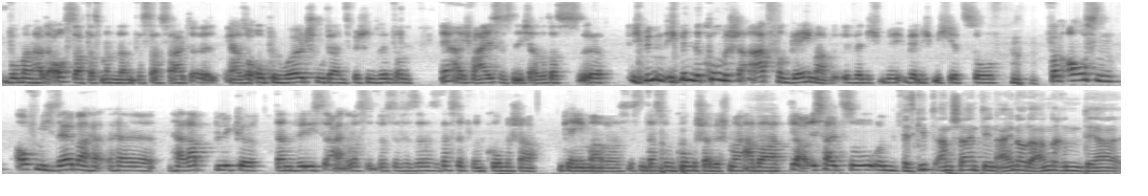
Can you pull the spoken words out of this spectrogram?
wo man halt auch sagt, dass man dann, dass das halt äh, ja so Open World Shooter inzwischen sind und ja, ich weiß es nicht. Also das, äh, ich bin, ich bin eine komische Art von Gamer, wenn ich, wenn ich mich jetzt so von außen auf mich selber her, her, herabblicke, dann würde ich sagen, was, was, was, was ist das denn für ein komischer Gamer? Was ist denn das für ein komischer Geschmack? Aber ja, ist halt so und. Es gibt anscheinend den einen oder anderen, der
